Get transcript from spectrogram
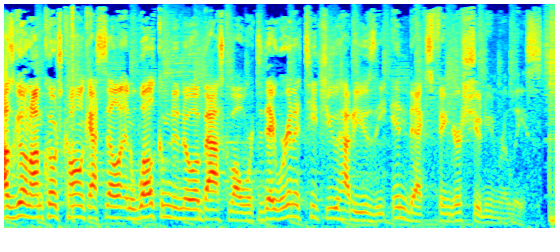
How's it going? I'm Coach Collin Castellaw, and welcome to Noah Basketball, where today we're going to teach you how to use the index finger shooting release.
